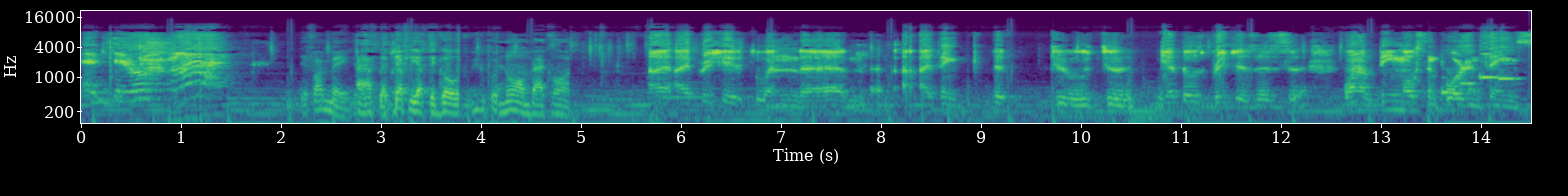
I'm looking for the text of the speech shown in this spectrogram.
And they were black. If I may, I, have to, I definitely have to go. You can put Norm back on. I, I appreciate it when um, I think that to to get those bridges is uh, one of the most important things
